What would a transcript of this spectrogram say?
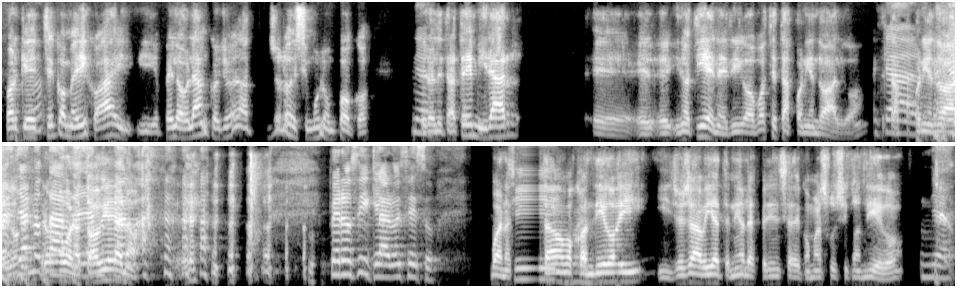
porque ¿no? Checo me dijo, ay, y pelo blanco, yo, "Ah, yo lo disimulo un poco, pero le traté de mirar eh, eh, eh, y no tiene, digo, vos te estás poniendo algo, te Claro, estás poniendo ya- algo, ya no pero tarda, bueno, ya todavía no. Pero sí, claro, es eso. Bueno, Sí, estábamos bueno. con Diego ahí y yo ya había tenido la experiencia de comer sushi con Diego Ya.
